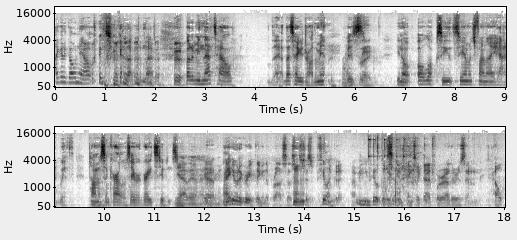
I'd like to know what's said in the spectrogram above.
I got to go now. And she got up and left. But I mean, that's how that, that's how you draw them in. Right. is, Right. You know, oh look, see see how much fun I had with Thomas and Carlos. They were great students. Yeah, yeah, Yeah, right. Right? you're doing a great thing in the process. It's just feeling good. I mean, you feel good when So- you do things like that for others and help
